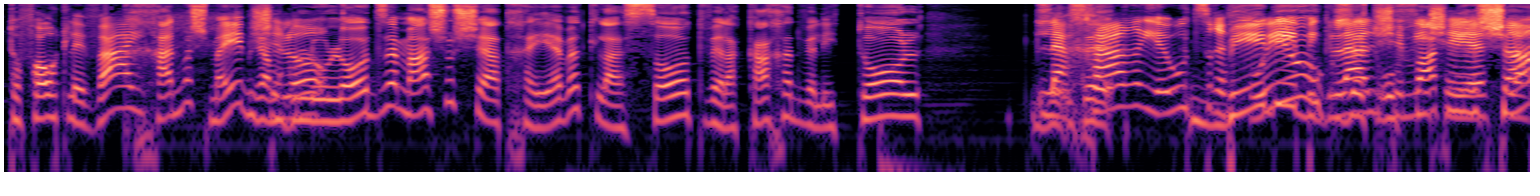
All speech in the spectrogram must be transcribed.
תופעות לוואי. חד משמעית, גם שלא- גלולות זה משהו שאת חייבת לעשות ולקחת וליטול. לאחר זה- ייעוץ רפואי, בדיוק, בגלל שמי שיש לה.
